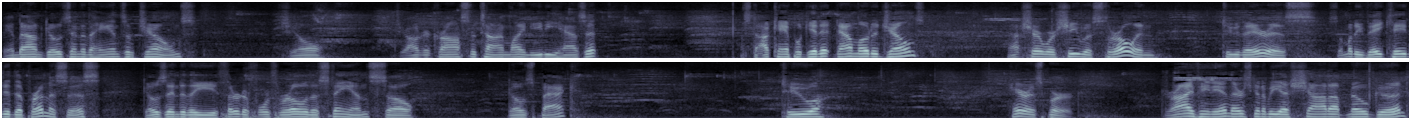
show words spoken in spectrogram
Inbound goes into the hands of Jones. She'll Jog across the timeline. Edie has it. Stockamp will get it. Down Jones. Not sure where she was throwing to there as somebody vacated the premises. Goes into the third or fourth row of the stands. So goes back to Harrisburg. Driving in, there's going to be a shot up, no good.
